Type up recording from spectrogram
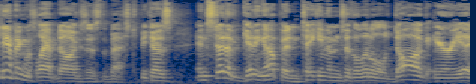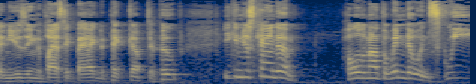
Camping with lap dogs is the best because instead of getting up and taking them to the little dog area and using the plastic bag to pick up their poop, you can just kind of hold them out the window and squeeze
